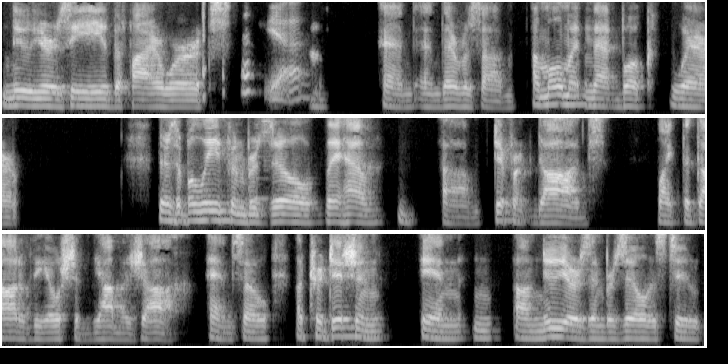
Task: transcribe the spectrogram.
New Year's Eve, the fireworks, Yeah. and and there was um, a moment in that book where there's a belief in Brazil they have um, different gods, like the god of the ocean, Yemanjá. And so a tradition in on New Year's in Brazil is to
